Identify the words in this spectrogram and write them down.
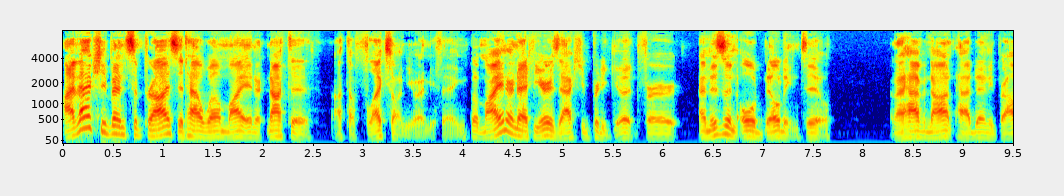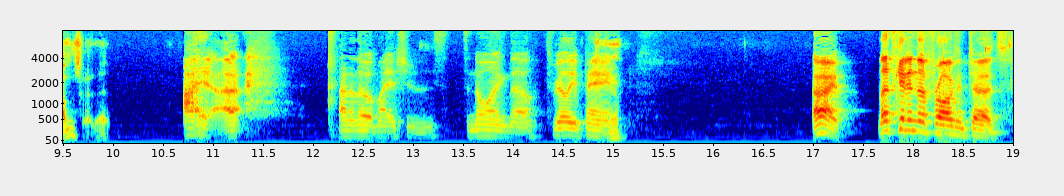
I've actually been surprised at how well my internet not to not to flex on you or anything, but my internet here is actually pretty good for and this is an old building too. And I have not had any problems with it. I, I I don't know what my issue is. It's annoying though. It's really a pain. Yeah. All right, let's get into the frogs and toads.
